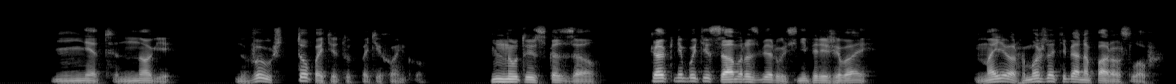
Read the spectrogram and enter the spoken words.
— Нет, ноги. Вы уж топайте тут потихоньку. — Ну, ты сказал. Как-нибудь и сам разберусь, не переживай. — Майор, можно тебя на пару слов?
